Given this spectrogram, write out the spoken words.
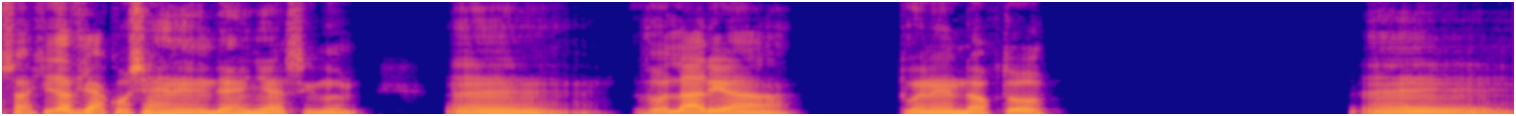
1299 συγγνώμη, ε, δολάρια του 98 ε,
